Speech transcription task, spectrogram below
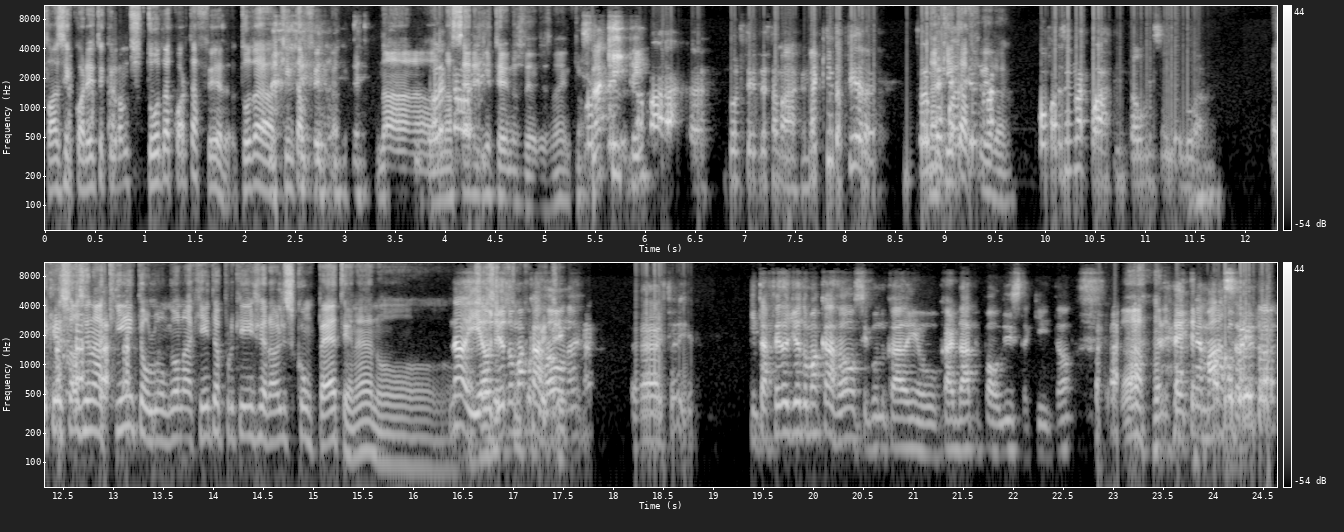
fazem 40 quilômetros toda quarta-feira, toda quinta-feira, na, na série de treinos deles, né? Então, na quinta, hein? Gostei dessa marca. Na quinta-feira? Então na quinta-feira. Vou fazer na quarta, então, isso aí agora. É que eles fazem na quinta, o longão na quinta, porque em geral eles competem, né? No... Não, e é o dia do macarrão, né? É, isso aí. Quinta-feira é o dia do macarrão, segundo o cardápio paulista aqui, então. aí tem massa. Mas aí, tá,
